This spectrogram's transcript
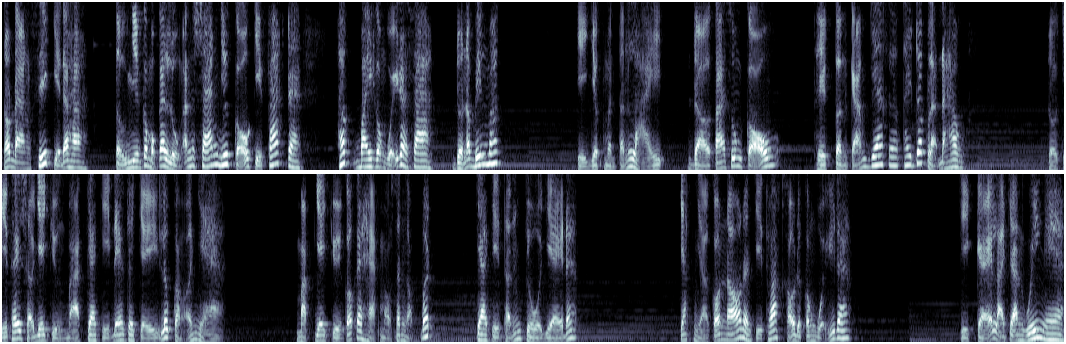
Nó đang siết vậy đó ha. Tự nhiên có một cái luồng ánh sáng dưới cổ chị phát ra, Hất bay con quỷ ra xa, Rồi nó biến mất. Chị giật mình tỉnh lại, Rờ tay xuống cổ. Thiệt tình cảm giác thấy rất là đau. Rồi chị thấy sợi dây chuyền bạc cha chị đeo cho chị lúc còn ở nhà. Mặt dây chuyền có cái hạt màu xanh ngọc bích, Cha chị thỉnh chùa về đó. Chắc nhờ có nó nên chị thoát khỏi được con quỷ đó. Chị kể lại cho anh Quý nghe.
